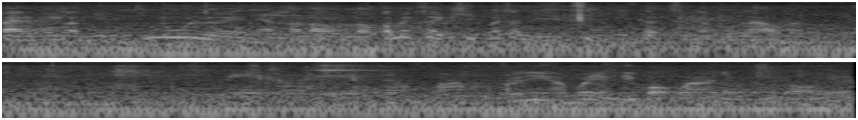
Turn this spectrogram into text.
แฟนเพลงเรามีถึงที่นู่นเลยเนี่ยเราเราก็ไม่เคยคิดว่าจะมีสิ่งที่เกิดขึ้นกับพวกเราครับมีอะไรอยากจะฟังวันนี้ครับก็อย่างที่บอกว่าอย่างน้องๆเนี่ย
